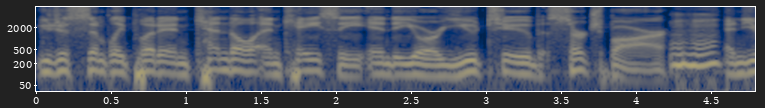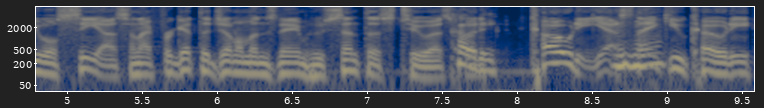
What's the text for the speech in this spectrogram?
You just simply put in Kendall and Casey into your YouTube search bar Mm-hmm. and you will see us. And I forget the gentleman's name who sent this to us. Cody. Mm-hmm. But Cody, yes, thank you, Cody.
